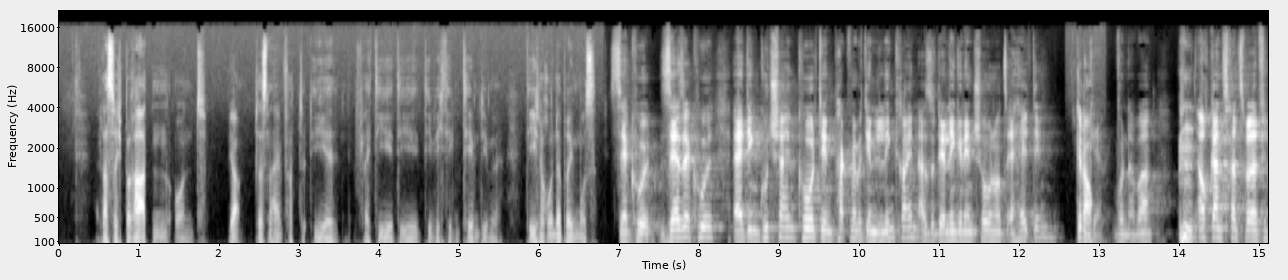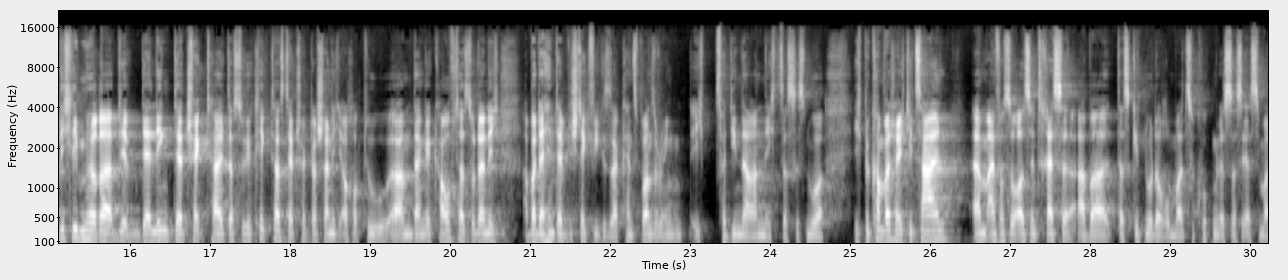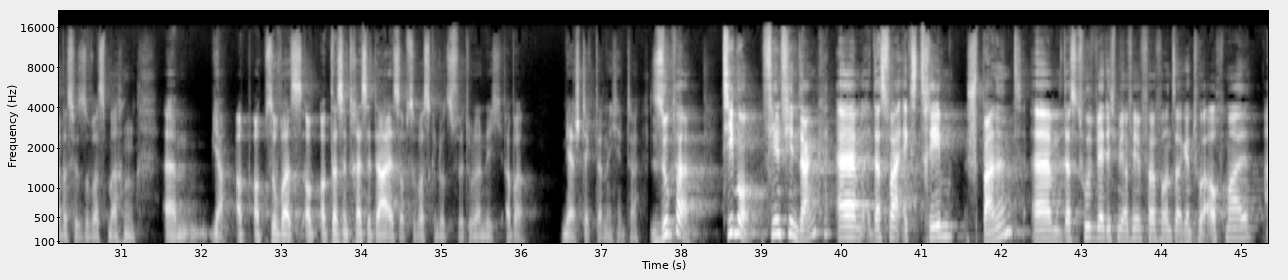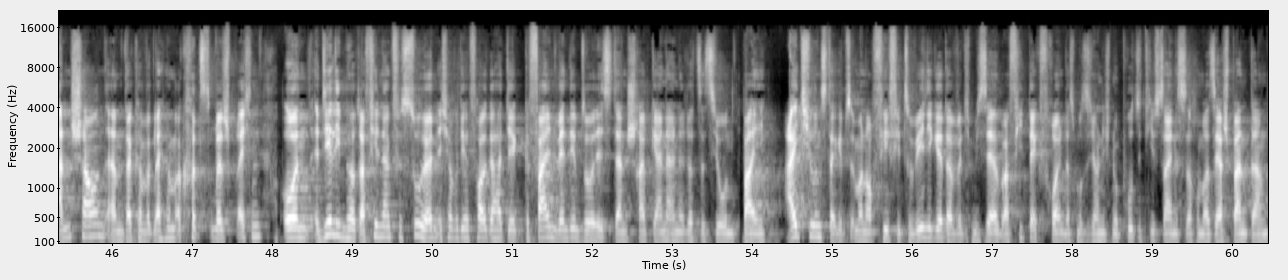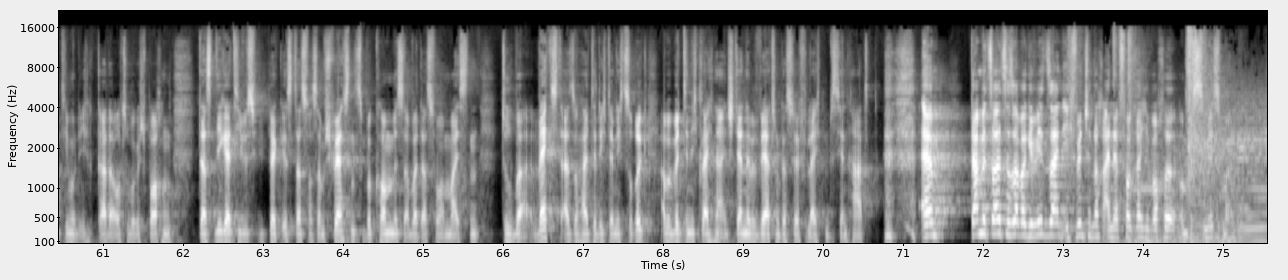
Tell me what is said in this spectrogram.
Lasst euch beraten und ja, das sind einfach die, vielleicht die, die, die wichtigen Themen, die, die ich noch unterbringen muss. Sehr cool, sehr, sehr cool. Äh, den Gutscheincode, den packen wir mit den Link rein. Also der Link in den Show Notes erhält den. Genau. Okay, wunderbar. Auch ganz transparent für dich, lieben Hörer. Der Link, der trackt halt, dass du geklickt hast. Der trackt wahrscheinlich auch, ob du ähm, dann gekauft hast oder nicht. Aber dahinter steckt, wie gesagt, kein Sponsoring. Ich verdiene daran nichts. Das ist nur, ich bekomme wahrscheinlich die Zahlen ähm, einfach so aus Interesse. Aber das geht nur darum, mal zu gucken. Das ist das erste Mal, dass wir sowas machen. Ähm, ja, ob, ob sowas, ob, ob das Interesse da ist, ob sowas genutzt wird oder nicht. Aber mehr steckt da nicht hinter. Super. Timo, vielen, vielen Dank. Ähm, das war extrem spannend. Ähm, das Tool werde ich mir auf jeden Fall für unsere Agentur auch mal anschauen. Ähm, da können wir gleich nochmal kurz drüber sprechen. Und dir, lieben Hörer, vielen Dank fürs Zuhören. Ich hoffe, die Folge hat dir gefallen. Wenn dem so ist, dann schreib gerne eine Rezession bei iTunes. Da gibt es immer noch viel, viel zu wenige. Da würde ich mich sehr über Feedback freuen. Das muss sich auch nicht nur positiv sein. Es ist auch immer sehr spannend. Da haben Timo und ich gerade auch drüber gesprochen, dass negatives Feedback ist das, was am schwersten zu bekommen ist, aber das, wo am meisten drüber wächst. Also halte dich da nicht zurück. Aber bitte nicht gleich eine Ein-Sterne-Bewertung, das wäre vielleicht ein bisschen hart. Ähm, damit soll es das aber gewesen sein. Ich wünsche noch eine erfolgreiche Woche und bis zum nächsten Mal.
